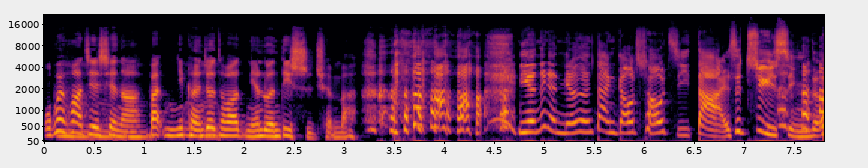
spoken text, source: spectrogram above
我会划界限啊拜、你可能就差不多年轮第十圈吧。你的那个年轮蛋糕超级大、欸，是巨型的。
